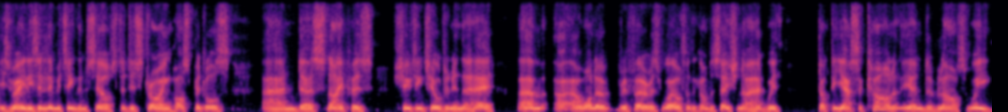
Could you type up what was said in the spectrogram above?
Israelis are limiting themselves to destroying hospitals and uh, snipers shooting children in the head. Um, I, I, want to refer as well to the conversation I had with Dr. Yasser Khan at the end of last week,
